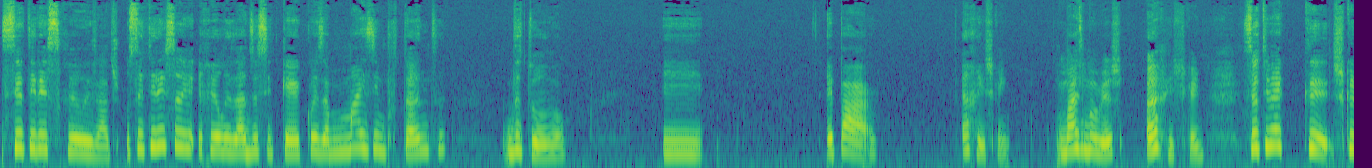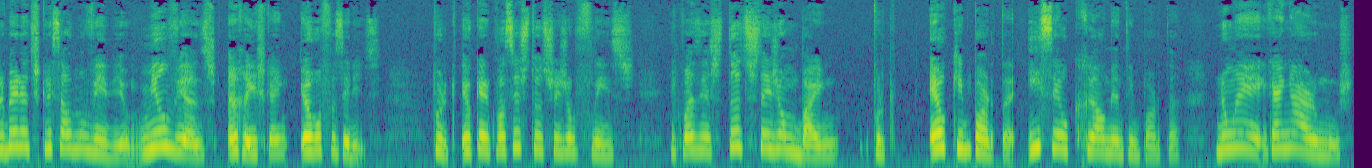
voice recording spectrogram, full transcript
sentirem-se realizados. O sentirem-se realizados eu sinto que é a coisa mais importante de tudo. E epá, arrisquem. Mais uma vez, arrisquem. Se eu tiver que escrever a descrição no vídeo mil vezes, arrisquem, eu vou fazer isso. Porque eu quero que vocês todos sejam felizes e que vocês todos estejam bem, porque é o que importa. Isso é o que realmente importa. Não é ganharmos.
